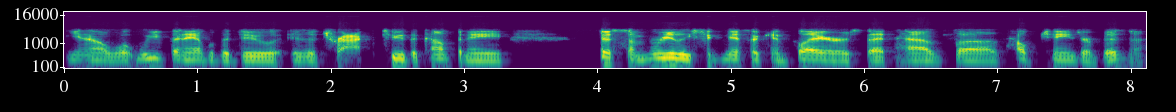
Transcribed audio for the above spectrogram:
you know, what we've been able to do is attract to the company just some really significant players that have uh, helped change our business.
